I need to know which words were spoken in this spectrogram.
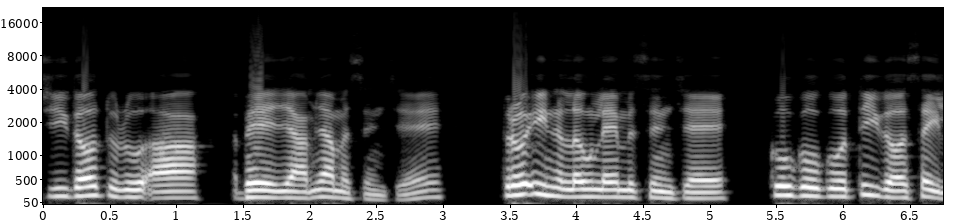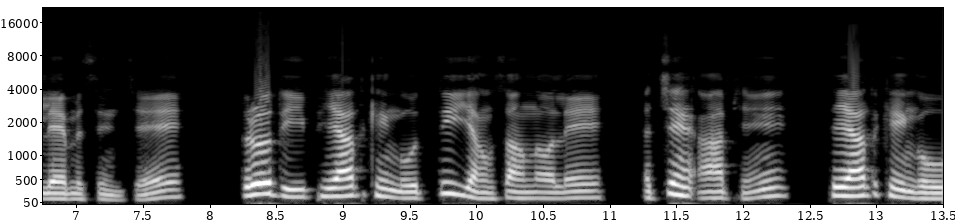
ကြည်သောသူတို့အားအဘယ်အရာမျှမစင်ကြယ်သူတို့၏နှလုံးလည်းမစင်ကြယ်ကိုကိုကိုတိသောစိတ်လည်းမစင်ကြယ်သူတို့သည်ဖျားသခင်ကိုတိယောင်ဆောင်တော်လဲအကျင့်အားဖြင့်ဖျားသခင်ကို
